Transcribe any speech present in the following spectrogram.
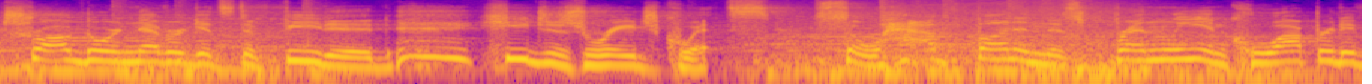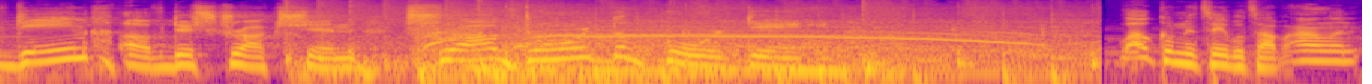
Trogdor never gets defeated. He just rage quits. So have fun in this friendly and cooperative game of destruction. Trogdor the board game. Welcome to Tabletop Island.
